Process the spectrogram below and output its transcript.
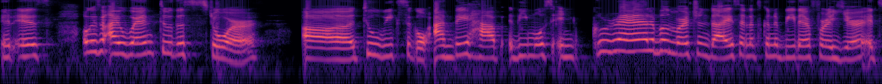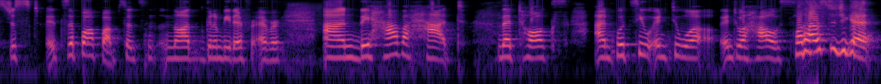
It is. Okay, so I went to the store uh, two weeks ago and they have the most incredible merchandise and it's going to be there for a year. It's just, it's a pop up, so it's not going to be there forever. And they have a hat that talks and puts you into a into a house. What house did you get?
